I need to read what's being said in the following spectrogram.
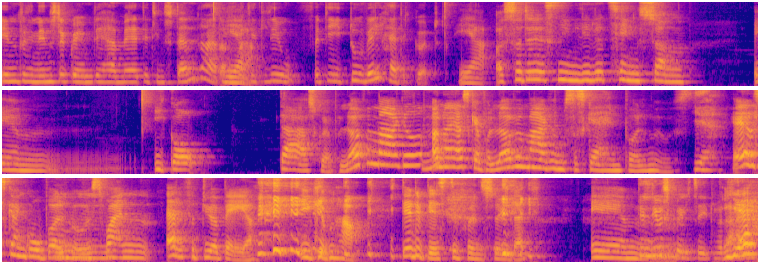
inde på din Instagram, det her med, at det er din standard ja. for dit liv. Fordi du vil have det godt. Ja, og så er det sådan en lille ting, som øhm, i går, der skulle jeg på loppemarkedet, mm. og når jeg skal på loppemarkedet, så skal jeg have en bold med ost. Yeah. Jeg elsker en god bold med ost fra en alt for dyr bager i København. Det er det bedste på en søndag. Øhm, det er livskvalitet for dig. Ja,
